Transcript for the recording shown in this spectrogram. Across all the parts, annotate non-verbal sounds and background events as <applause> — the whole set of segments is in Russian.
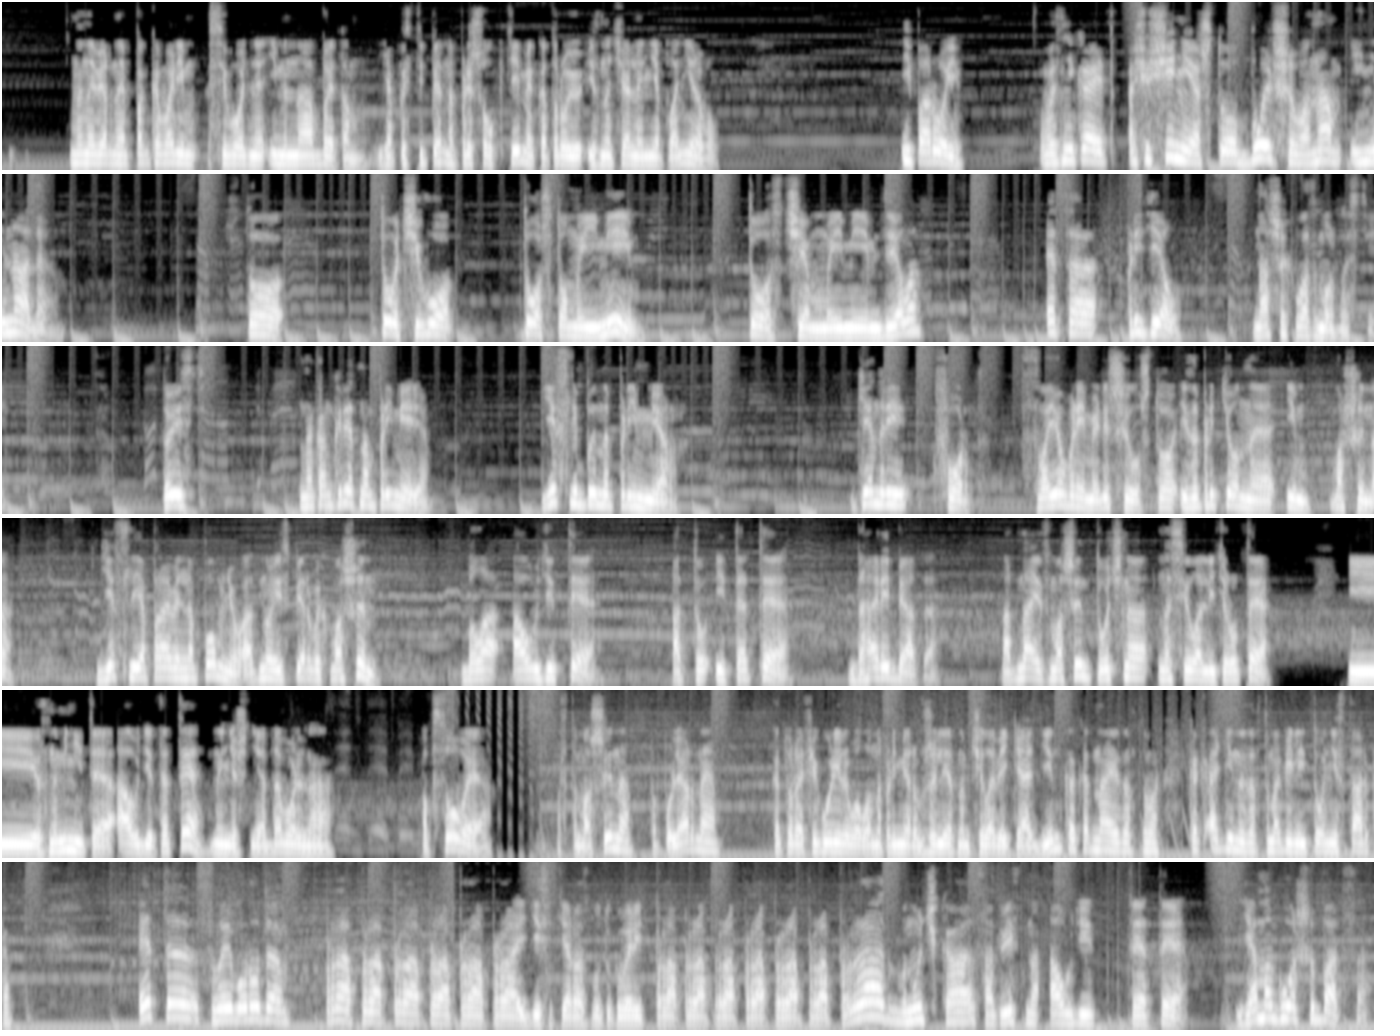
мы, наверное, поговорим сегодня именно об этом. Я постепенно пришел к теме, которую изначально не планировал. И порой возникает ощущение, что большего нам и не надо. Что то, чего, то, что мы имеем, то, с чем мы имеем дело, это предел наших возможностей. То есть, на конкретном примере, если бы, например, Генри Форд – свое время решил, что изобретенная им машина, если я правильно помню, одной из первых машин была Audi T, а то и TT. Да, ребята, одна из машин точно носила литеру Т. И знаменитая Audi TT, нынешняя довольно попсовая автомашина, популярная, которая фигурировала, например, в «Железном человеке 1», как, одна из автом... как один из автомобилей Тони Старка. Это своего рода пра-пра-пра-пра-пра-пра, и 10 я раз буду говорить пра-пра-пра-пра-пра-пра, внучка, соответственно, Audi TT. Я могу ошибаться.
